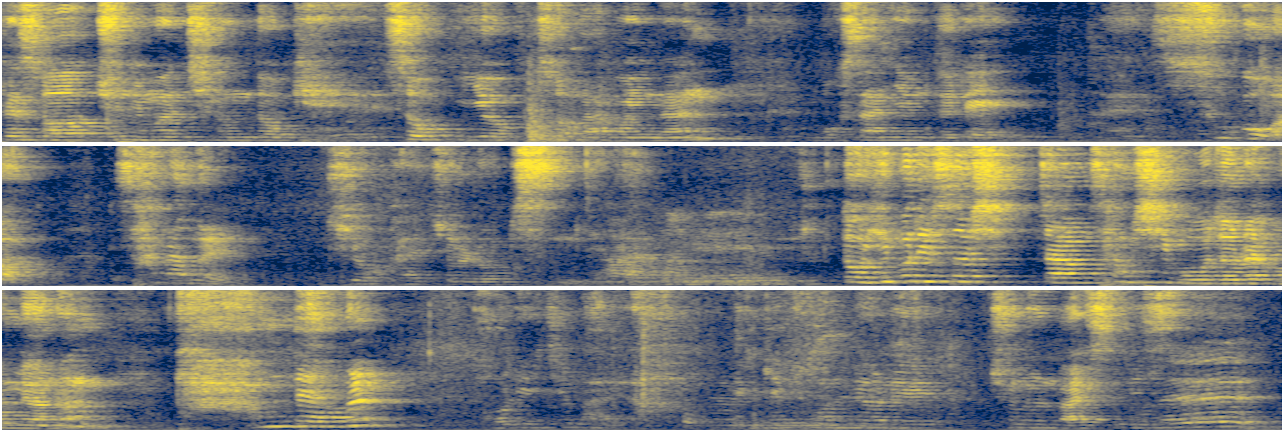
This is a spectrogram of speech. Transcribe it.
그래서 주님은 지금도 계속 이어구속하고 있는 목사님들의 수고와 사랑을 기억할 줄로 믿습니다. 또 히브리서 10장 35절에 보면은 담대함을 버리지 말라 이렇게 권면해 주는 말씀이 있어요.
